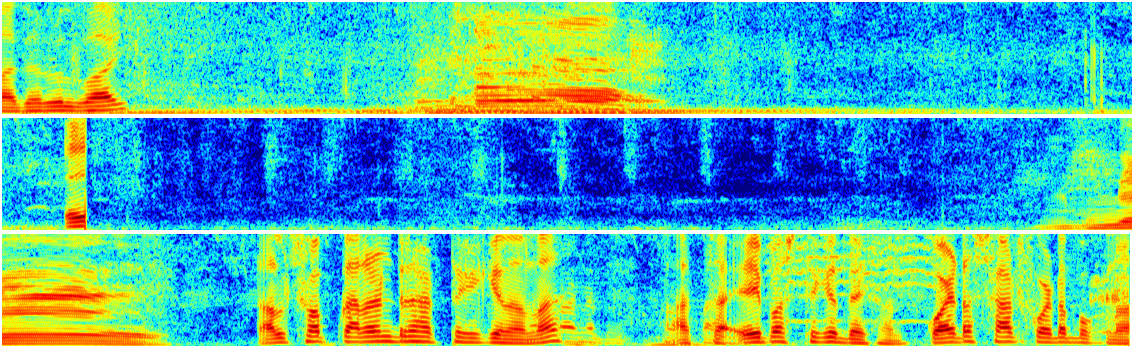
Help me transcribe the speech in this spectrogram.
মাজারুল ভাই। তাহলে সব কারেন্টের হাট থেকে কেনা না? আচ্ছা এই পাশ থেকে দেখান। কয়টা শার্ট কয়টা বকনা?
